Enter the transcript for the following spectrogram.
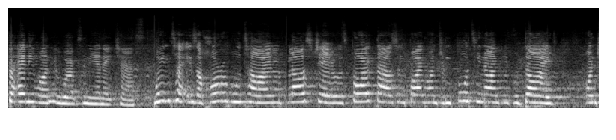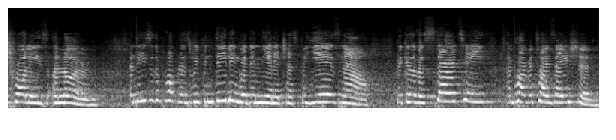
for anyone who works in the NHS. Winter is a horrible time. Last year it was 5,549 people died on trolleys alone. And these are the problems we've been dealing with in the NHS for years now because of austerity and privatisation.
